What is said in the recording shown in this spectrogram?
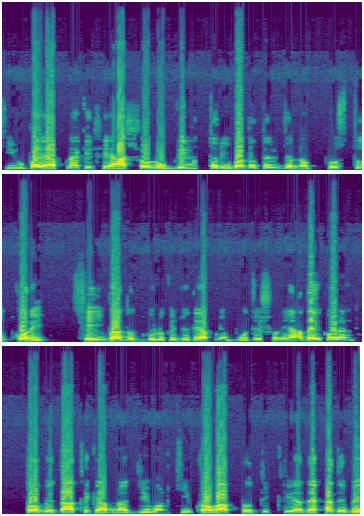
কি উপায়ে আপনাকে সেই আসল ও বৃহত্তর ইবাদতের জন্য প্রস্তুত করে, সেই ইবাদতগুলোকে যদি আপনি বুঝে শুনে আদায় করেন তবে তা থেকে আপনার জীবন কি প্রভাব প্রতিক্রিয়া দেখা দেবে?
